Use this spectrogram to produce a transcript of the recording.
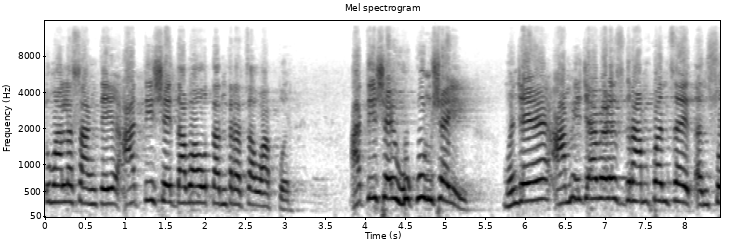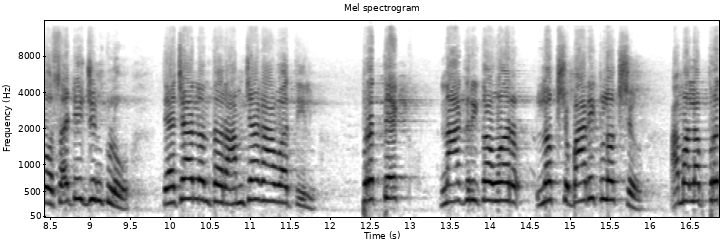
तुम्हाला सांगते अतिशय दबाव तंत्राचा वापर. अतिशय हुकुमशाही. म्हणजे आम्ही ज्या वेळेस ग्रामपंचायत आणि सोसायटी जिंकलो त्याच्यानंतर आमच्या गावातील प्रत्येक नागरिकावर लक्ष बारीक लक्ष आम्हाला प्रत्येक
